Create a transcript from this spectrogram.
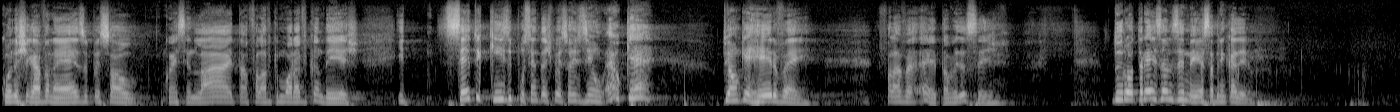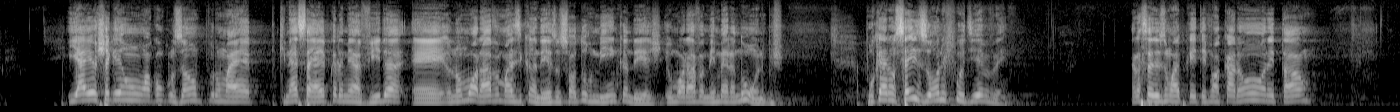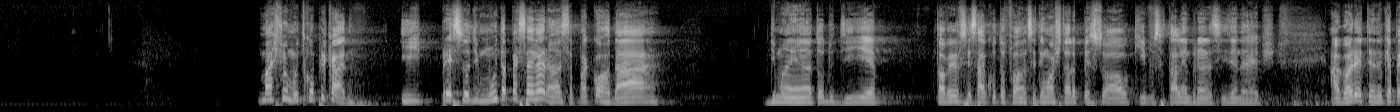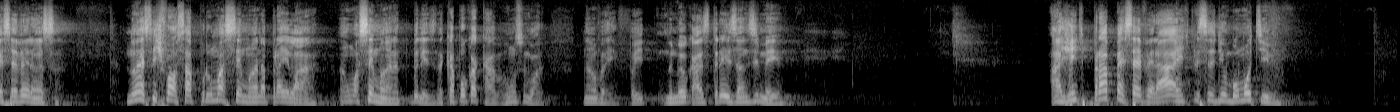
quando eu chegava na ESO, o pessoal conhecendo lá e tal, falava que eu morava em Candeias. E 115% das pessoas diziam: É o quê? Tu é um guerreiro, velho. Falava: É, talvez eu seja. Durou três anos e meio essa brincadeira. E aí eu cheguei a uma conclusão por uma época, que nessa época da minha vida é, eu não morava mais em Candeias, eu só dormia em Candeias. Eu morava mesmo era no ônibus. Porque eram seis ônibus por dia, velho. Graças a Deus, uma época aí teve uma carona e tal. Mas foi muito complicado. E precisou de muita perseverança para acordar de manhã, todo dia. Talvez você saiba o que eu estou falando, você tem uma história pessoal que você está lembrando assim, dizendo, é, agora eu entendo o que é perseverança. Não é se esforçar por uma semana para ir lá. Não, uma semana, beleza, daqui a pouco acaba, vamos embora. Não, velho, foi, no meu caso, três anos e meio. A gente, para perseverar, a gente precisa de um bom motivo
